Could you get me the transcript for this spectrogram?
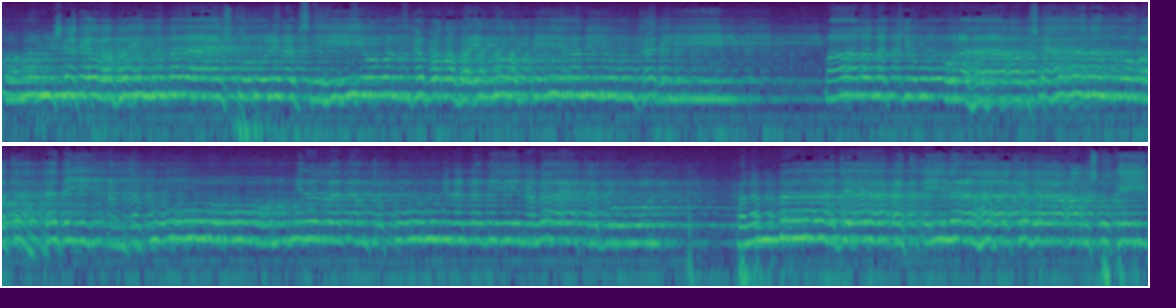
ومن شكر فإنما يشكر لنفسه ومن كفر فإن ربي غني كريم. قال نكروا لها عرشها ننظر تهتدي أم تكون؟ الذين لا يهتدون فلما جاءت قيل هكذا عرشك؟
